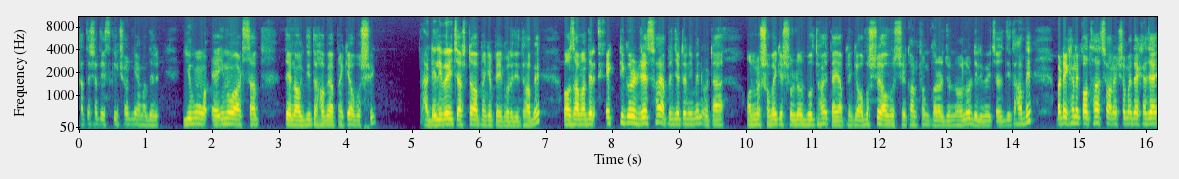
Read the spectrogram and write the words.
সাথে সাথে স্ক্রিনশট নিয়ে আমাদের ইমো ইমো হোয়াটসঅ্যাপতে নক দিতে হবে আপনাকে অবশ্যই। আর ডেলিভারি চার্জটাও আপনাকে পে করে দিতে হবে। কজ আমাদের একটি করে ড্রেস হয়, আপনি যেটা নেবেন ওটা অন্য সবাইকে সোল্ড আউট বলতে হয়, তাই আপনাকে অবশ্যই অবশ্যই কনফার্ম করার জন্য হলো ডেলিভারি চার্জ দিতে হবে। বাট এখানে কথা আছে, অনেক সময় দেখা যায়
